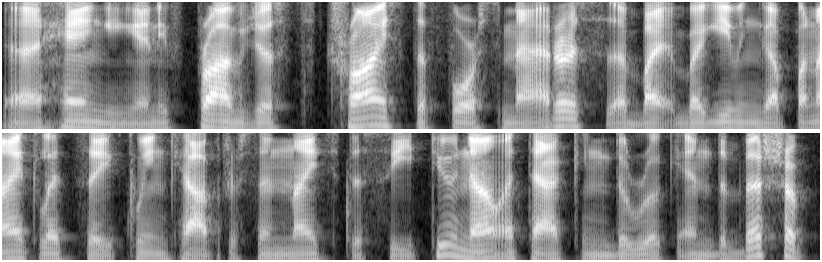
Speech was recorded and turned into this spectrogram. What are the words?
uh, hanging, and if Pragg just tries to force matters uh, by, by giving up a knight, let's say queen captures and knight to c2, now attacking the rook and the bishop,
